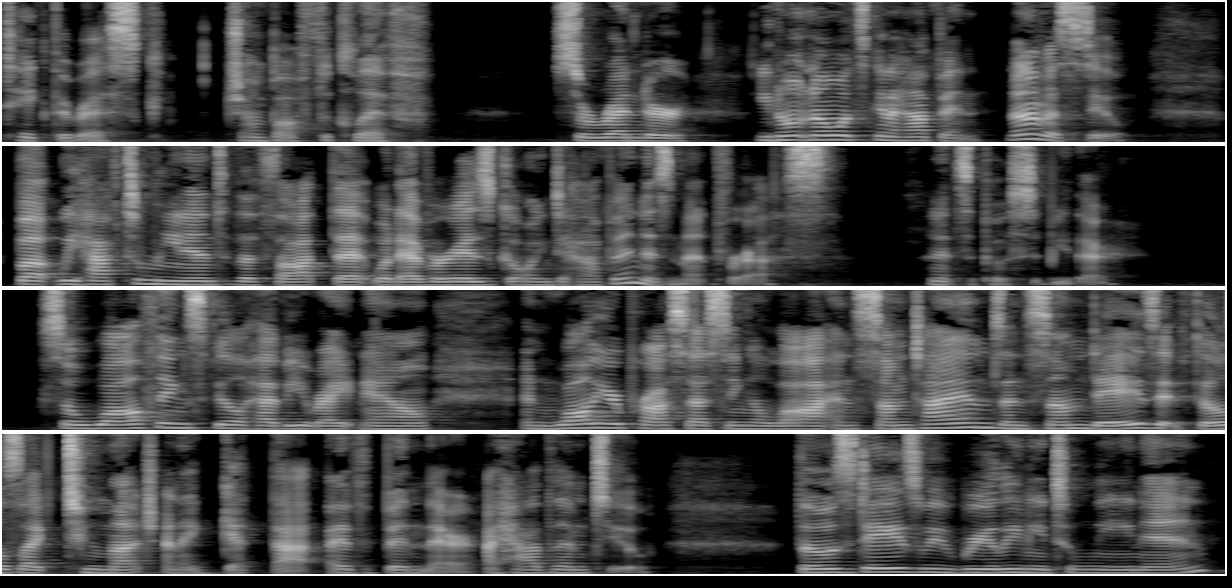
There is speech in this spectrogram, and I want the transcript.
Take the risk, jump off the cliff, surrender. You don't know what's going to happen. None of us do. But we have to lean into the thought that whatever is going to happen is meant for us and it's supposed to be there. So while things feel heavy right now, and while you're processing a lot, and sometimes and some days it feels like too much, and I get that. I've been there, I have them too. Those days we really need to lean in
